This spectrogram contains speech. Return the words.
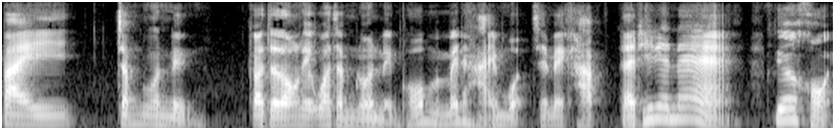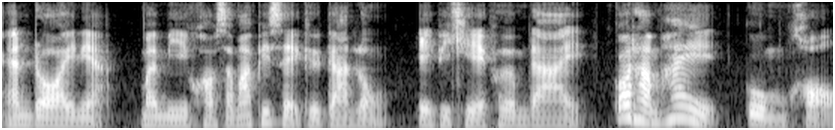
ไปจำนวนหนึ่ง ก็จะต้องเรียกว่าจำนวนหนึ่งเพราะว่ามันไม่ได้หายหมดใช่ไหมครับ แต่ที่แน่ เรื่องของ Android เนี่ยมันมีความสามารถพิเศษคือการลง APK เพิ่มได้ ก็ทำให้กลุ่มของ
